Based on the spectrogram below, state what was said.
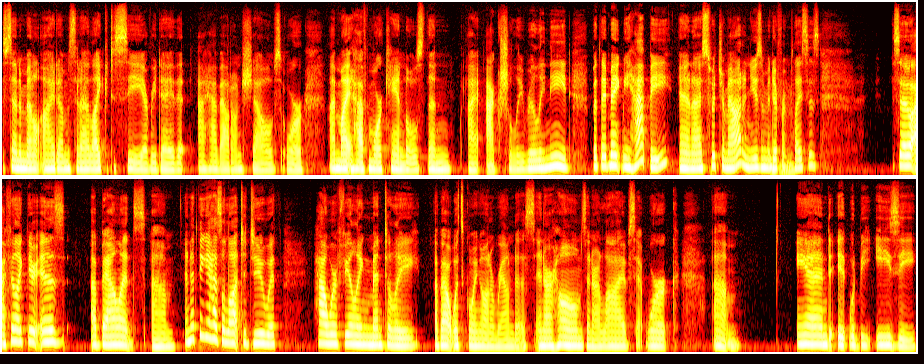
sentimental items that I like to see every day that I have out on shelves or I might have more candles than I actually really need, but they make me happy and I switch them out and use them in different places. So I feel like there is a balance, um, and I think it has a lot to do with how we're feeling mentally about what's going on around us in our homes, in our lives, at work. Um, and it would be easy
